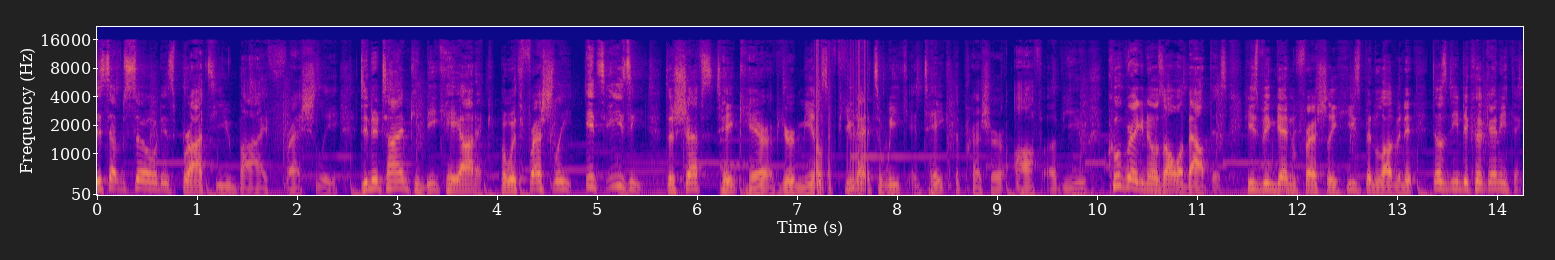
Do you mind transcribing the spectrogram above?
This episode is brought to you by Freshly. Dinner time can be chaotic, but with Freshly, it's easy. The chefs take care of your meals a few nights a week and take the pressure off of you. Cool Greg knows all about this. He's been getting Freshly, he's been loving it, doesn't need to cook anything.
